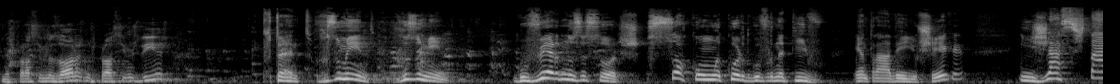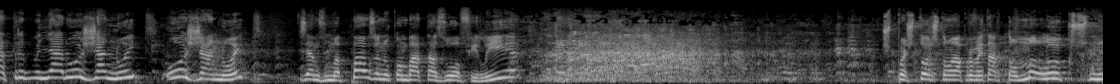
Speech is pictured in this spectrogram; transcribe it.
nas próximas horas, nos próximos dias. Portanto, resumindo, resumindo, governo nos Açores só com um acordo governativo entre a AD e o Chega e já se está a trabalhar hoje à noite, hoje à noite, fizemos uma pausa no combate à zoofilia. Os pastores estão a aproveitar que estão malucos no...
